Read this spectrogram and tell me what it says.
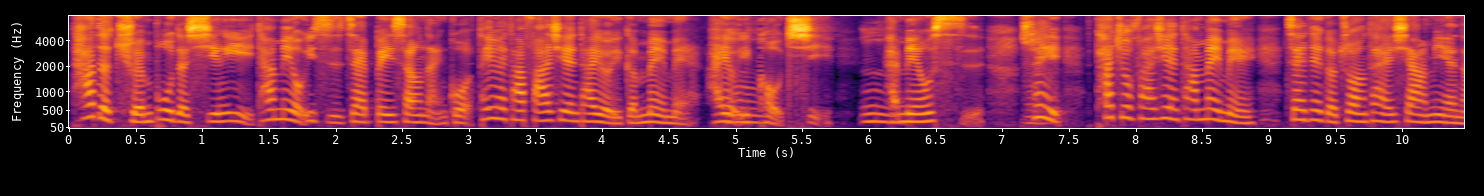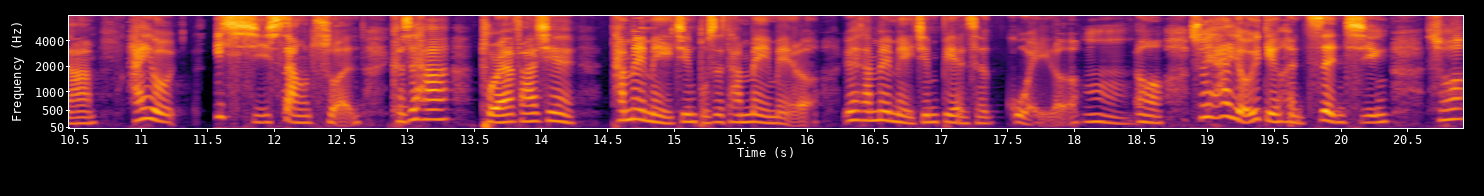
他的全部的心意，他没有一直在悲伤难过。他因为他发现他有一个妹妹，还有一口气，嗯、还没有死，嗯、所以他就发现他妹妹在那个状态下面啊，还有。一息尚存，可是他突然发现他妹妹已经不是他妹妹了，因为他妹妹已经变成鬼了。嗯嗯，所以他有一点很震惊，说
